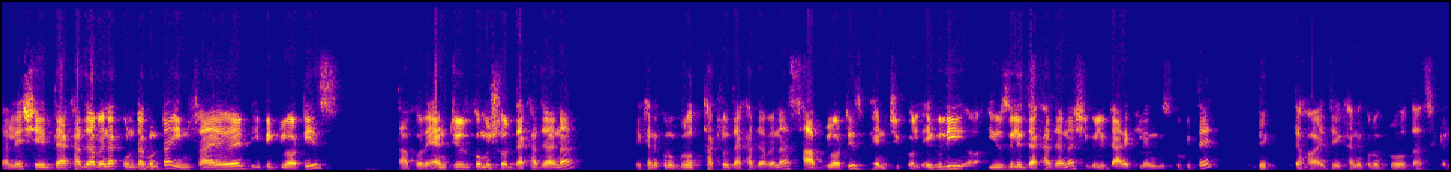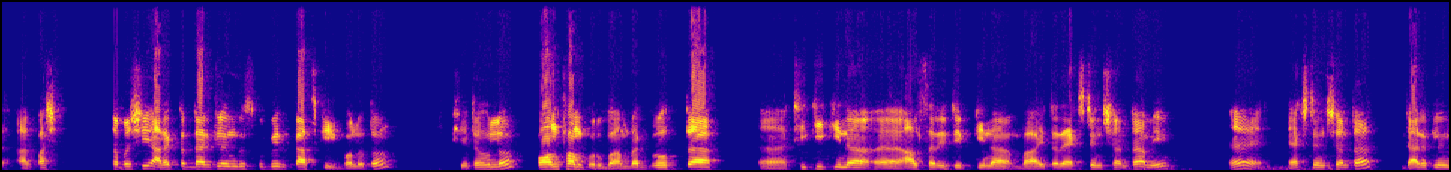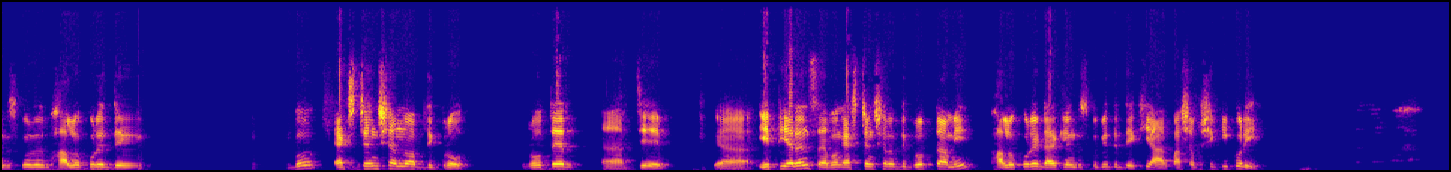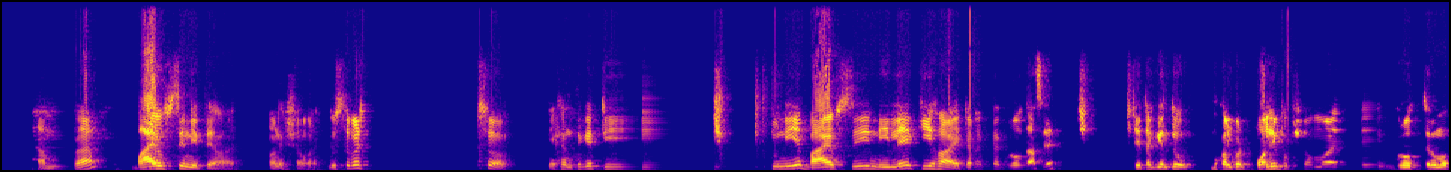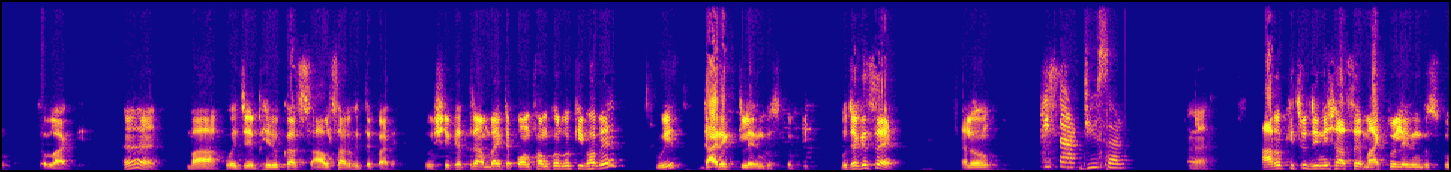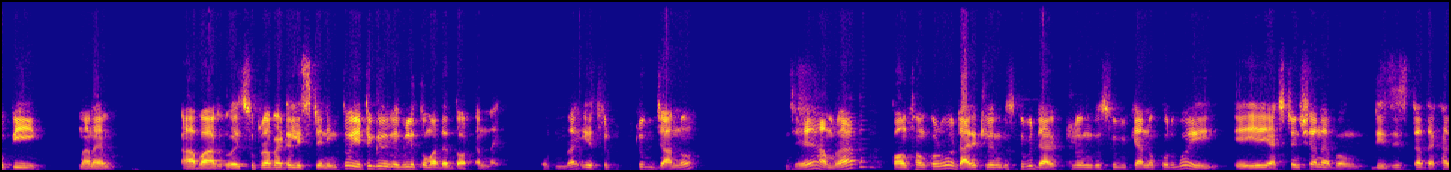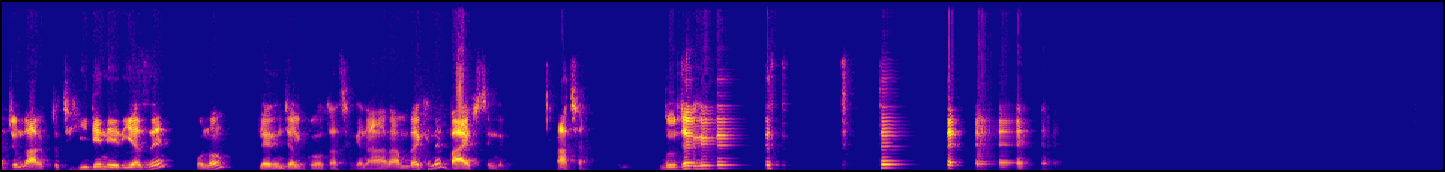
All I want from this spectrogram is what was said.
তাহলে সেই দেখা যাবে না কোনটা কোনটা ইনফ্রাহেড ইপিগ্লটিস তারপরে অ্যান্টিরিয়র কমিশন দেখা যায় না, এখানে কোনো গ্রোথ থাকলেও দেখা যাবে না সাবগ্লটিস ভেন্ট্রিকল এগুলি ইউজুয়ালি দেখা যায় না, সেগুলি ডাইরেক্ট লেঙ্গোস্কোপিতে দেখতে হয় যে এখানে কোনো গ্রোথ আছে কিনা। আর পাশাপাশি আরেকটা ডাইরেক্ট লেঙ্গোস্কোপির কাজ কি বলতো? সেটা হলো কনফার্ম করব, আমরা গ্রোথটা ঠিকই কিনা আলসারেটিভ কিনা, বা এটার এক্সটেনশনটা আমি হ্যাঁ এক্সটেনশনটা ডাইরেক্ট লেঙ্গোস্কোপি ভালো করে দেখব। এক্সটেনশন অফ দি গ্রোথ গ্রোথের যে এপিয়ারেন্স এবং এক্সটেনশন অফ দি গ্রোথটা আমি ভালো করে ডাইরেক্ট লেঙ্গোস্কোপিতে দেখি, আর পাশাপাশি কি করি? আমরা বায়োপসি নিতে হয় অনেক সময়। বুঝতে পারছ? এখান থেকে টিস্যু নিয়ে বায়োপসি নিলে কি হয়? এটা একটা গ্রোথ আছে। সেটা কিন্তু ভোকালকোট পলিপুর সময় গ্রোথের মতো লাগে হ্যাঁ? বা ওই যে ভেরুকাস আলসার হতে পারে। তো সেক্ষেত্রে আমরা এটা কনফার্ম করব কীভাবে? উইথ ডাইরেক্ট লেরিঙ্গোস্কোপি বুঝা গেছে? হ্যালো জি স্যার। জি স্যার। হ্যাঁ। আরও কিছু জিনিস আছে মাইক্রো লেরিঙ্গোস্কোপি মানে আবার ওই সুপ্রাভাইটাল স্টেনিং তো এটুকু এগুলি তোমাদের দরকার নাই। তোমরা এতটুকু জানো যে আমরা কনফার্ম করব ডাইরেক্ট লেরিঙ্গোস্কোপি ডাইরেক্ট লেরিঙ্গোস্কোপি কেন করব? এই এই এই এক্সটেনশন এবং ডিজিজটা দেখার জন্য আরেকটা হচ্ছে হিডেন এরিয়াজে কোনো লেরিঞ্জাল গ্রোথ আছে কিনা। আর আমরা এখানে বায়োপসি নেব। আচ্ছা বুঝা গেছে?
